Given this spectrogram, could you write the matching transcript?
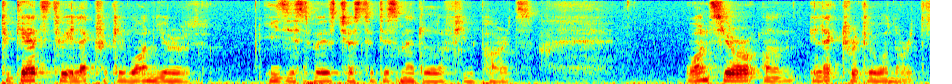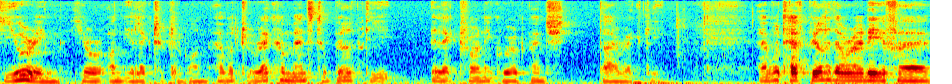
to get to electrical 1 your easiest way is just to dismantle a few parts. Once you're on electrical 1 or during you're on electrical 1 I would recommend to build the electronic workbench directly. I would have built it already if I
